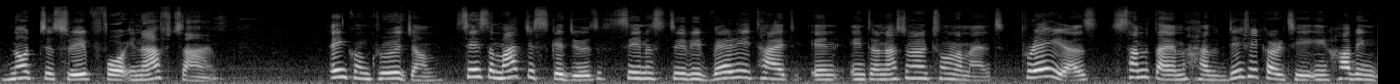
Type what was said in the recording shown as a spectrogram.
not to sleep for enough time. In conclusion, since the match schedules seems to be very tight in international tournaments, players sometimes have difficulty in having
